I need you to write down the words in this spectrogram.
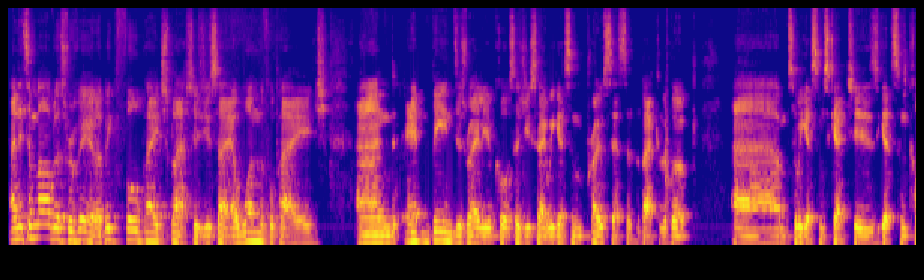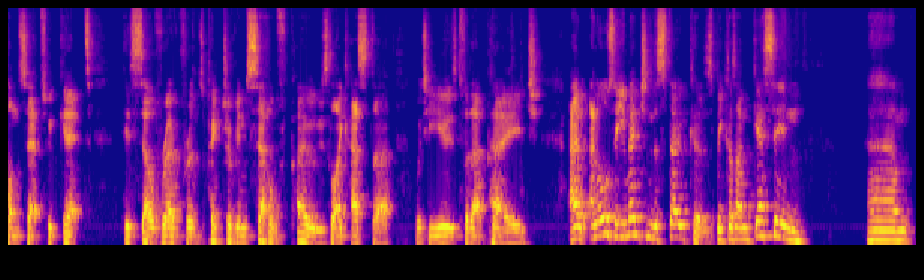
And it's a marvelous reveal, a big full page splash, as you say, a wonderful page. And it being D'Israeli, of course, as you say, we get some process at the back of the book. Um, so we get some sketches, we get some concepts, we get his self-reference picture of himself posed like Hastur, which he used for that page. And and also you mentioned the Stokers because I'm guessing um,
